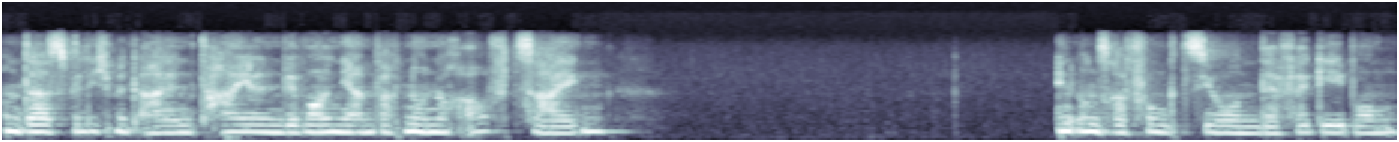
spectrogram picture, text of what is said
Und das will ich mit allen teilen. Wir wollen ja einfach nur noch aufzeigen in unserer Funktion der Vergebung,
